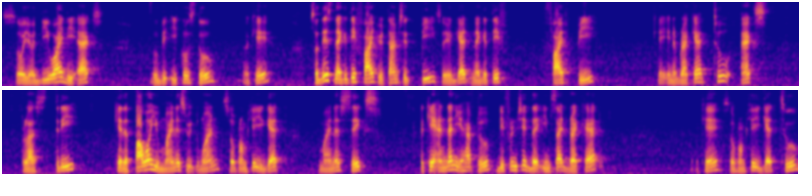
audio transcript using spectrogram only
so your dy dx will be equals to okay. So this negative 5 you times with p so you get negative 5p okay in a bracket 2x plus 3 okay the power you minus with 1 so from here you get minus 6 okay and then you have to differentiate the inside bracket. Okay so from here you get 2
